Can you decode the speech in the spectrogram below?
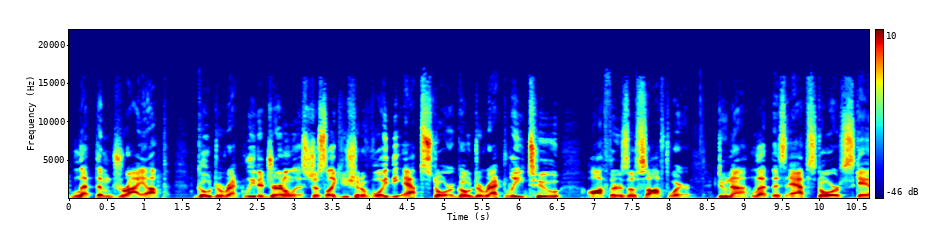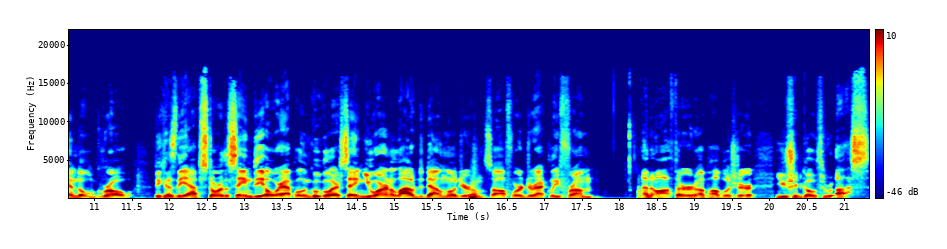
Let them dry up. Go directly to journalists, just like you should avoid the App Store. Go directly to authors of software. Do not let this App Store scandal grow because the App Store, the same deal, where Apple and Google are saying you aren't allowed to download your own software directly from an author, a publisher. You should go through us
